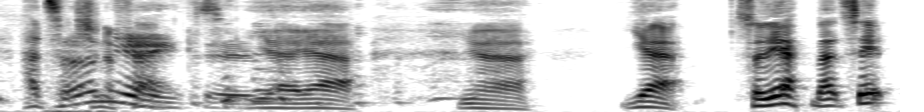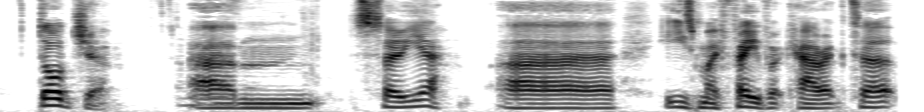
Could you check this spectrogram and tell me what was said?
had such an Permeated. effect. Yeah, yeah, yeah, yeah. So yeah, that's it. Dodger. Um, so yeah, uh, he's my favourite character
